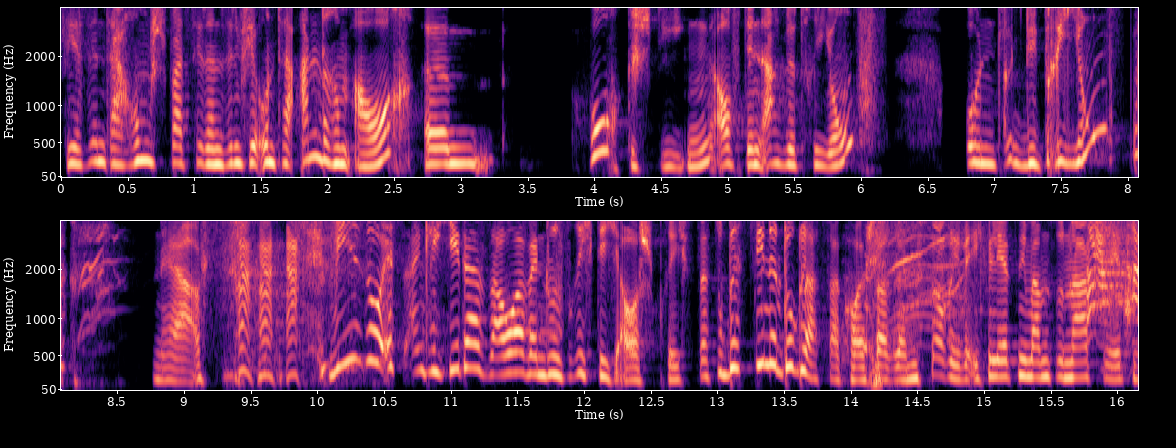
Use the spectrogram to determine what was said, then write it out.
Wir sind da rumspaziert, dann sind wir unter anderem auch ähm, hochgestiegen auf den Arc de Triomphe. Und Die Triumph? Nervst. Wieso ist eigentlich jeder sauer, wenn du es richtig aussprichst? Dass du bist wie eine Douglas-Verkäuferin. Sorry, ich will jetzt niemandem zu nahe treten.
